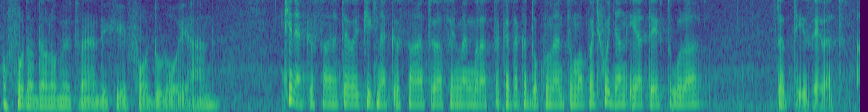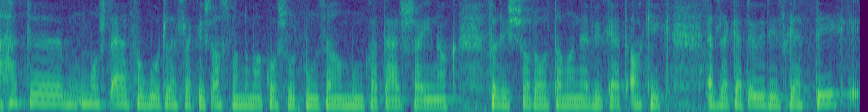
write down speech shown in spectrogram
a forradalom 50. évfordulóján. Kinek köszönhető, vagy kiknek köszönhető az, hogy megmaradtak ezek a dokumentumok, vagy hogyan élték túl a több tíz évet? Hát most elfogult leszek, és azt mondom a Kossuth Múzeum munkatársainak, föl is soroltam a nevüket, akik ezeket őrizgették.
